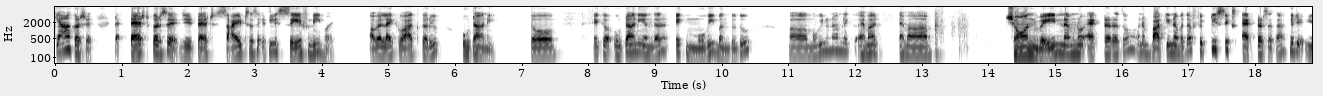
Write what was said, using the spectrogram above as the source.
ક્યાં કરશે? ટેસ્ટ કરશે, જે ટેસ્ટ સાઇટ્સ હશે, એટલી સેફ નહીં હોય. હવે લાઈક વાત કર્યું ઉટાની. તો એક ઉટાની અંદર એક મૂવી બનતું હતું. મૂવીનું નામ લાઈક એમાં એમાં જોન વેઇન નામનો એક્ટર હતો અને બાકીના બધા ફિફ્ટી સિક્સ એક્ટર્સ હતા કે જે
